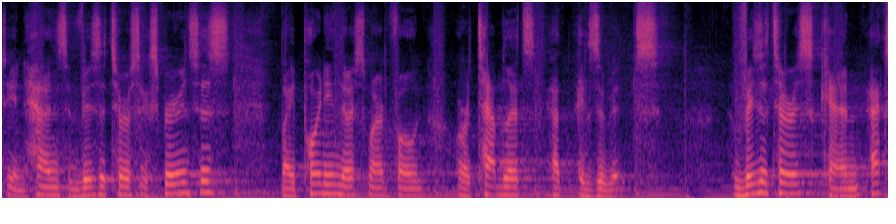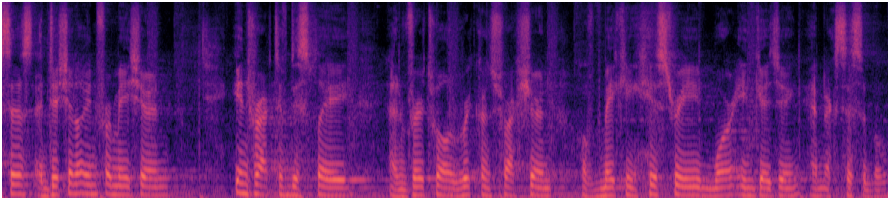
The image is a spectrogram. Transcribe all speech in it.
to enhance visitors' experiences by pointing their smartphone or tablets at exhibits. Visitors can access additional information, interactive display, and virtual reconstruction of making history more engaging and accessible.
